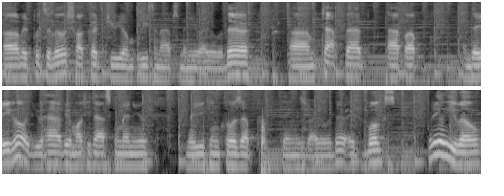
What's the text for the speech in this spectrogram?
Um, it puts a little shortcut to your recent apps menu right over there. Um, tap that app up, and there you go. You have your multitasking menu where you can close up things right over there. It works really well.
